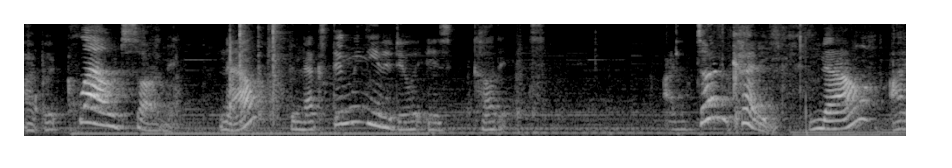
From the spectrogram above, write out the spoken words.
I put clouds on it. Now, the next thing we need to do is cut it. I'm done cutting. Now, I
